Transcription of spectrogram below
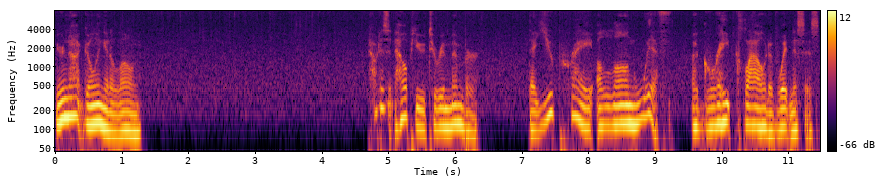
You're not going it alone. How does it help you to remember that you pray along with a great cloud of witnesses?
